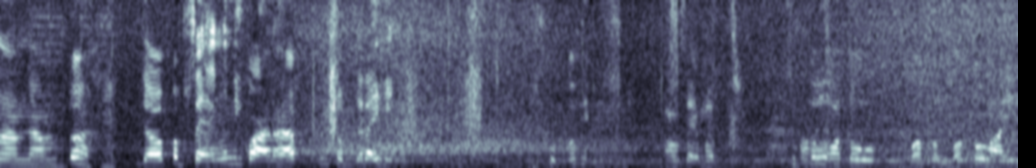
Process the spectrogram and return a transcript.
งามงามเออเดี๋ยวปรับแสงกันดีกว่านะครับคุณผู้ชมจะได้เห็น ผมก็เห็นอย่างนี้ เอาแสงแบบซูเปอร์ออโต้ออโต้ออโต้ไลท์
